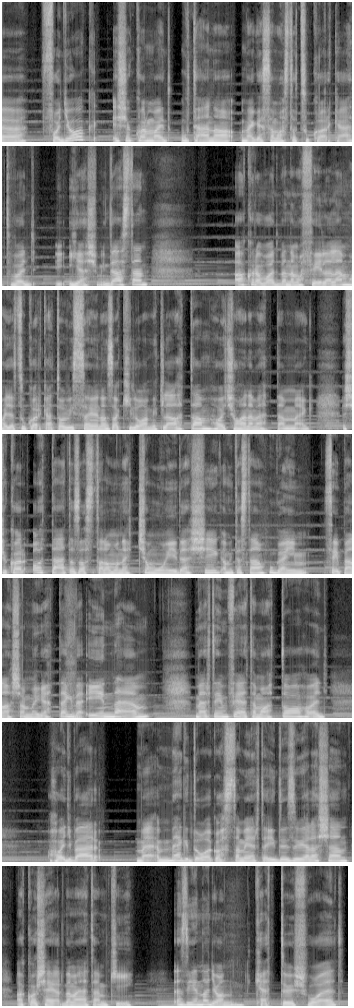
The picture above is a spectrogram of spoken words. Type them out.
fogyok, és akkor majd utána megeszem azt a cukorkát, vagy ilyesmi. De aztán akkora volt bennem a félelem, hogy a cukorkától visszajön az a kiló, amit leadtam, hogy soha nem ettem meg. És akkor ott állt az asztalomon egy csomó édesség, amit aztán a hugaim szépen lassan megettek, de én nem, mert én féltem attól, hogy, hogy bár me- megdolgoztam érte időzőjelesen, akkor se érdemeltem ki ez ilyen nagyon kettős volt,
